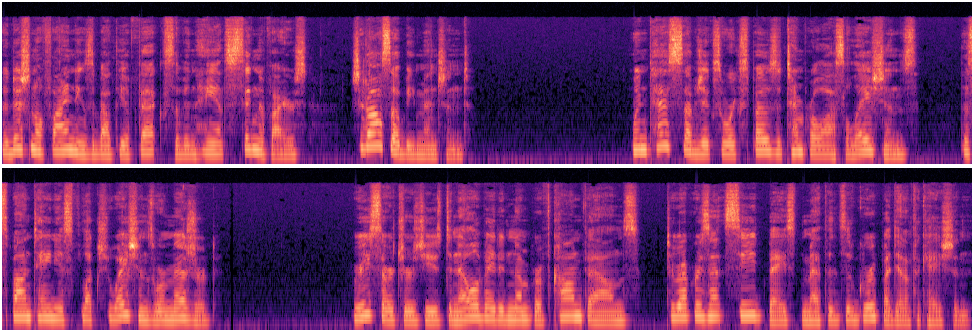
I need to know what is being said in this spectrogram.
Additional findings about the effects of enhanced signifiers should also be mentioned. When test subjects were exposed to temporal oscillations, the spontaneous fluctuations were measured. Researchers used an elevated number of confounds to represent seed based methods of group identification.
